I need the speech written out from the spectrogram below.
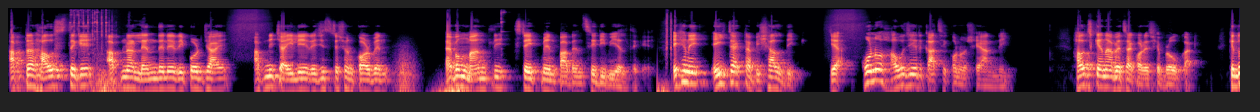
আপনার হাউস থেকে আপনার লেনদেনের রিপোর্ট যায়। আপনি চাইলে রেজিস্ট্রেশন করবেন এবং মান্থলি স্টেটমেন্ট পাবেন সিডিবিএল থেকে। এখানে এইটা একটা বিশাল দিক। যে কোনো হাউজের কাছে কোনো শেয়ার নেই। হাউজ কেনা বেচা করে সে ব্রোকার, কিন্তু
